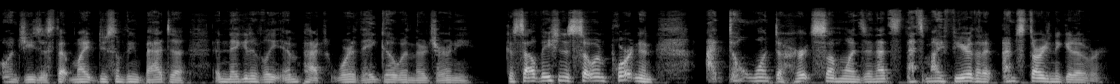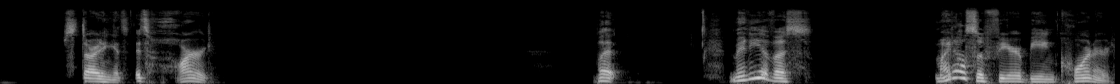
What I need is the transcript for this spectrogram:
on Jesus that might do something bad to and negatively impact where they go in their journey. Because salvation is so important and I don't want to hurt someone's and that's that's my fear that I, am starting to get over. Starting it's it's hard. But many of us might also fear being cornered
